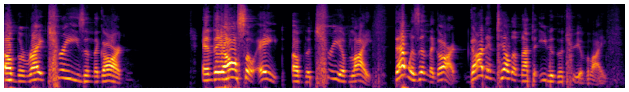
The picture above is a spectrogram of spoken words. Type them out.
of the right trees in the garden. And they also ate of the tree of life. That was in the garden. God didn't tell them not to eat of the tree of life.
